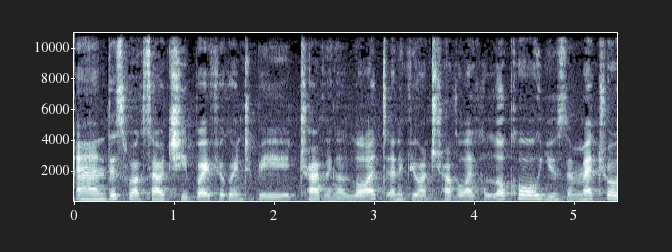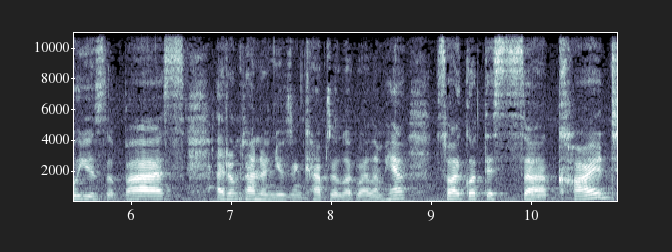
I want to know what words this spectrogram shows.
And this works out cheaper if you're going to be traveling a lot. And if you want to travel like a local, use the metro, use the bus. I don't plan on using cabs a lot while I'm here. So I got this uh, card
